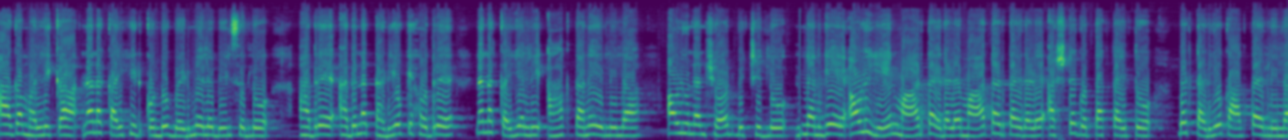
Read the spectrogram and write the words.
ಆಗ ಮಲ್ಲಿಕಾ ನನ್ನ ಕೈ ಹಿಡ್ಕೊಂಡು ಬೆಡ್ ಮೇಲೆ ಬೀಳ್ಸಿದ್ಲು. ಆದ್ರೆ ಅದನ್ನ ತಡಿಯೋಕೆ ಹೋದ್ರೆ ನನ್ನ ಕೈಯಲ್ಲಿ ಆಗ್ತಾನೆ ಇರ್ಲಿಲ್ಲ. ಅವಳು ನನ್ನ ಶರ್ಟ್ ಬಿಚ್ಚಿದ್ಲು. ನನಗೆ ಅವಳು ಏನ್ ಮಾಡ್ತಾ ಇದ್ದಾಳೆ, ಮಾತಾಡ್ತಾ ಇದ್ದಾಳೆ ಅಷ್ಟೇ ಗೊತ್ತಾಗ್ತಾ ಇತ್ತು. ಬಟ್ ತಡಿಯೋಕ್ ಆಗ್ತಾ ಇರ್ಲಿಲ್ಲ.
